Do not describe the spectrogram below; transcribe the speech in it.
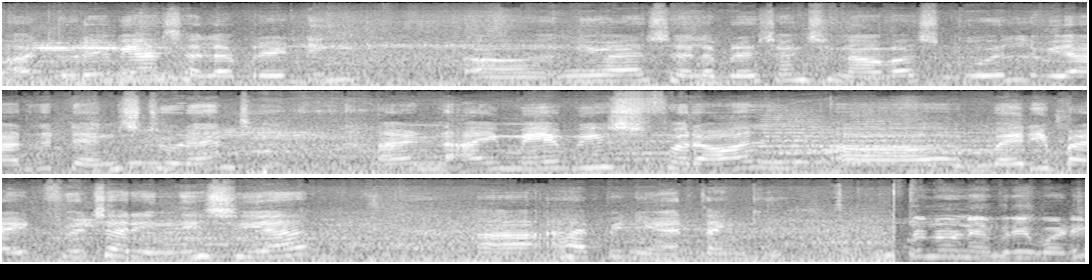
Uh, today we are celebrating uh, New Year celebrations in our school. We are the 10 students and I may wish for all uh, very bright future in this year. Uh, Happy New Year. Thank you. Good afternoon, everybody.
